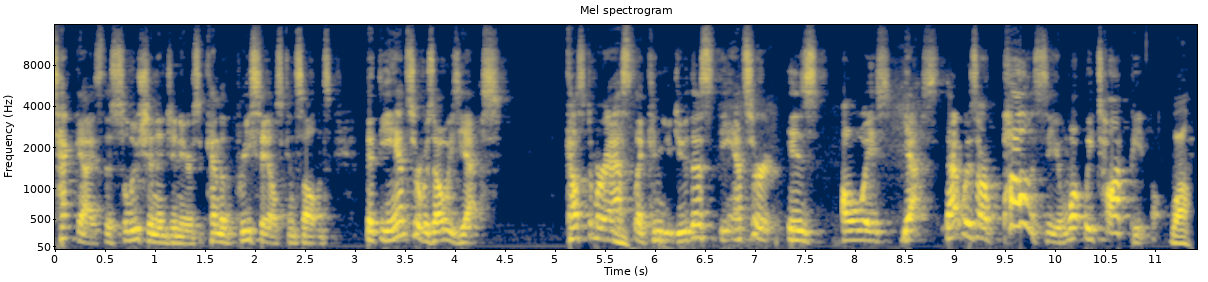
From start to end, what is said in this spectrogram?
tech guys, the solution engineers, kind of the pre-sales consultants that the answer was always yes. Customer asked, hmm. like, can you do this? The answer is always yes. That was our policy and what we taught people. Wow.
